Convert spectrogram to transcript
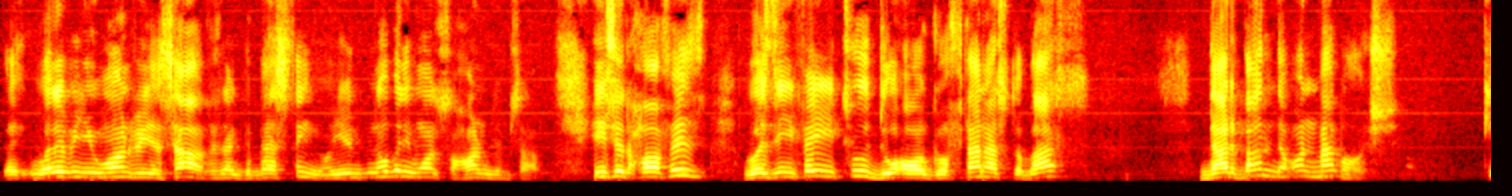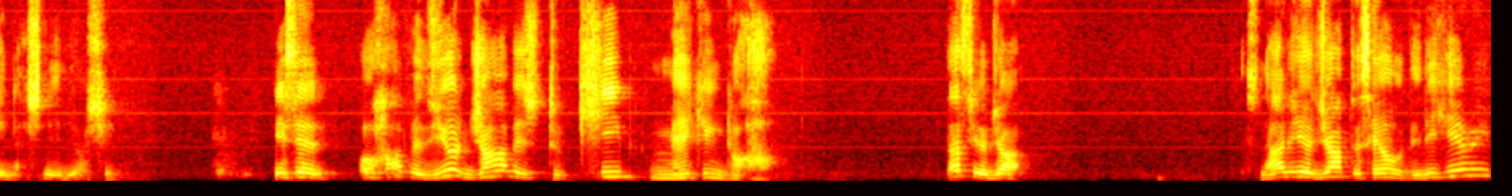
Like whatever you want for yourself is like the best thing. You, nobody wants to harm themselves. He said, Hafiz, وظیفه تو دعا گفتن است و بس در بند آن مباش که نشنید یا شنید He said, Oh Hafiz, your job is to keep making dua. That's your job. It's not your job to say, oh, did he hear it?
